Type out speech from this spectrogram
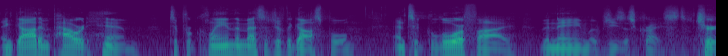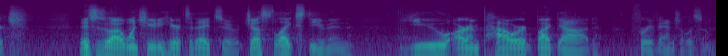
and God empowered him to proclaim the message of the gospel and to glorify the name of Jesus Christ. Church, this is what I want you to hear today, too. Just like Stephen, you are empowered by God for evangelism.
